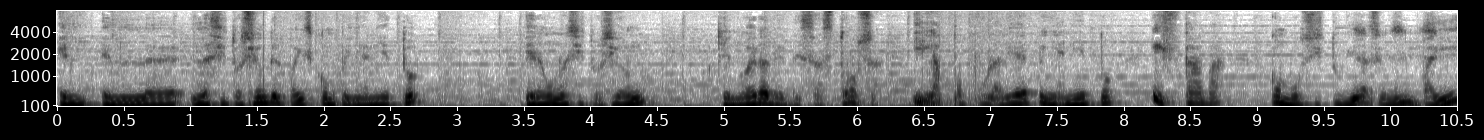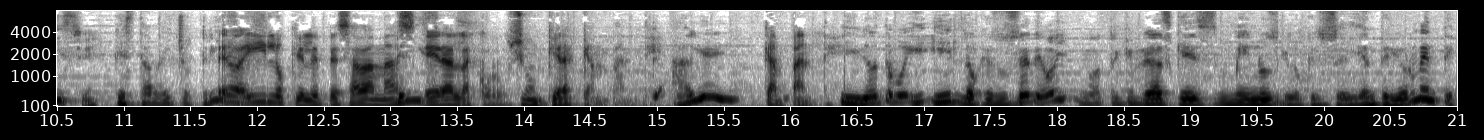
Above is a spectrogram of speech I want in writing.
El- el, eh, la situación del país con Peña Nieto era una situación que no era de desastrosa. Y la popularidad de Peña Nieto estaba como si estuvieras en un Sí, país sí. que estaba hecho triste. Pero ahí lo que le pesaba más era la corrupción, que era campante. Campante. Y, no te voy- y- y lo que sucede hoy, no te creas que es menos que lo que sucedía anteriormente.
